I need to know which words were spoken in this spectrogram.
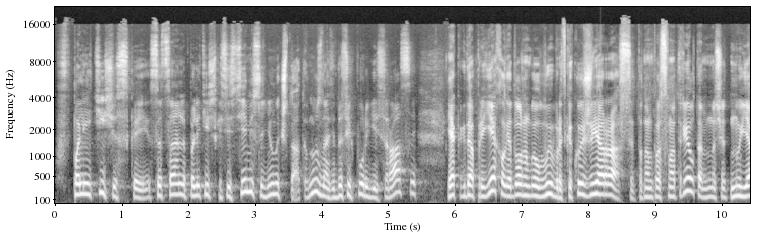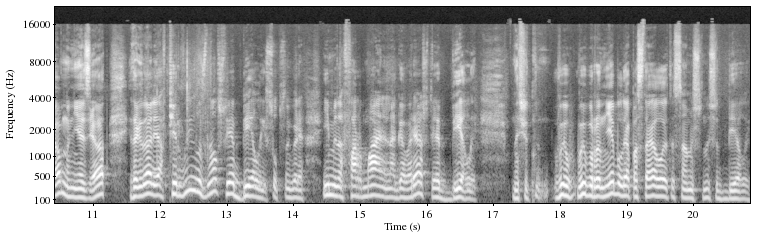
в политической, социально-политической системе Соединенных Штатов. Ну, знаете, до сих пор есть расы. Я когда приехал, я должен был выбрать, какой же я расы. Потом посмотрел, там, значит, ну, явно не азиат и так далее. Я впервые узнал, что я белый, собственно говоря. Именно формально говоря, что я белый. Значит, выбора не было, я поставил это самое, что значит белый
